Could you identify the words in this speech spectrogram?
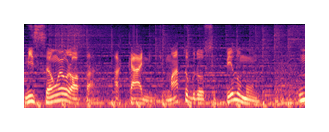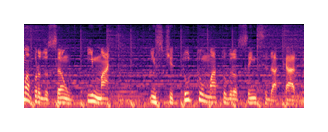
Missão Europa, a carne de Mato Grosso pelo mundo. Uma produção IMAC, Instituto Mato Grossense da Carne.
